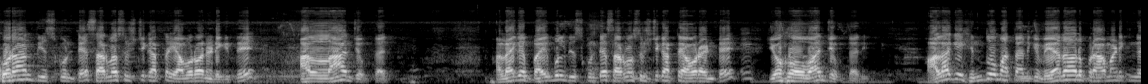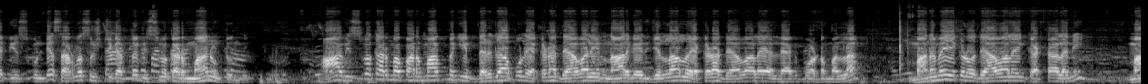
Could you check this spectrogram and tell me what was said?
ఖురాన్ తీసుకుంటే సర్వ సృష్టికర్త ఎవరు అని అడిగితే అల్లా అని చెప్తుంది అలాగే బైబుల్ తీసుకుంటే సర్వ సృష్టికర్త ఎవరంటే యహోవా అని చెప్తుంది అలాగే హిందూ మతానికి వేదాలు ప్రామాణికంగా తీసుకుంటే సర్వ సృష్టికర్త విశ్వకర్మ అని ఉంటుంది. ఆ విశ్వకర్మ పరమాత్మకి దరిదాపులు ఎక్కడా దేవాలయం నాలుగైదు జిల్లాల్లో ఎక్కడా దేవాలయాలు లేకపోవడం వల్ల మనమే ఇక్కడ దేవాలయం కట్టాలని మా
